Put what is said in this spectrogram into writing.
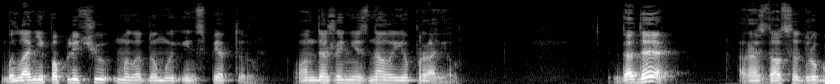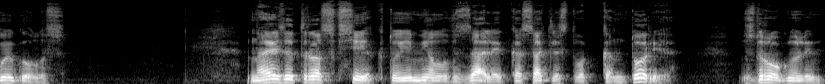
была не по плечу молодому инспектору. Он даже не знал ее правил. «Гаде!» – раздался другой голос. На этот раз все, кто имел в зале касательство к конторе, вздрогнули.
